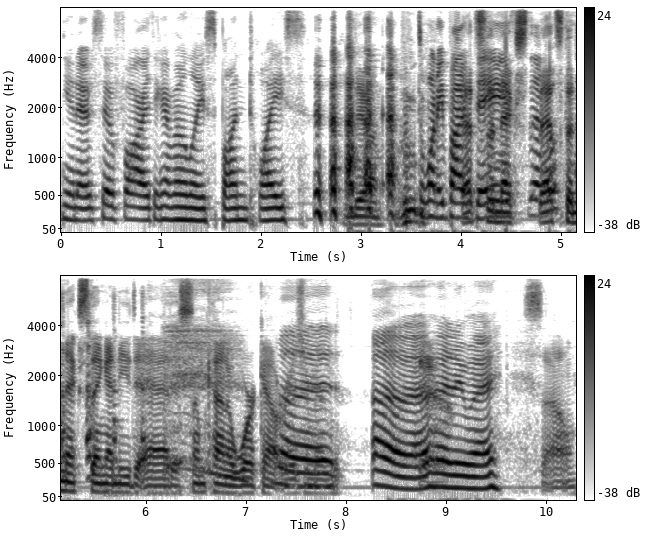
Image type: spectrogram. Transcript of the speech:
you know, so far I think I've only spun twice. yeah. Twenty five That's days. the next. so- That's the next thing I need to add is some kind of workout But- regimen. I. Yeah. Anyway, So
